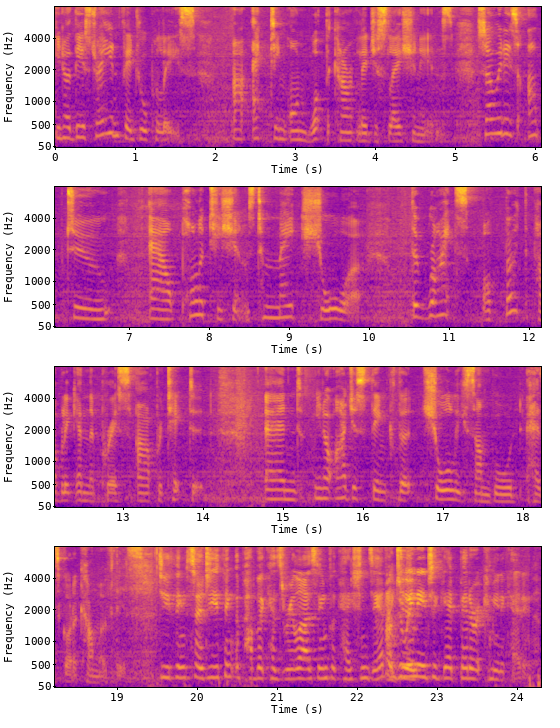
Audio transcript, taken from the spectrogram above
you know, the Australian Federal Police are acting on what the current legislation is. So it is up to our politicians to make sure the rights of both the public and the press are protected. And, you know, I just think that surely some good has got to come of this. Do you think so? Do you think the public has realised the implications yet? Or do. do we need to get better at communicating that?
